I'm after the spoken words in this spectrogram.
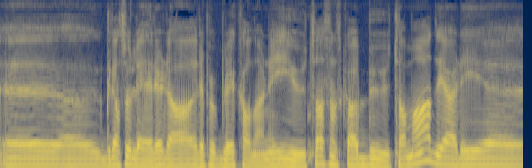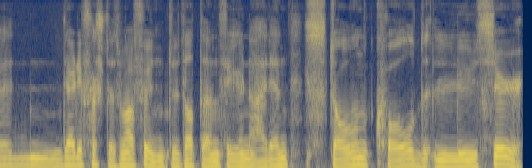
Uh, gratulerer da republikanerne i Utah som skal ham av. De er de, uh, de er de, første som har funnet ut at den fyren er en stone cold loser.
